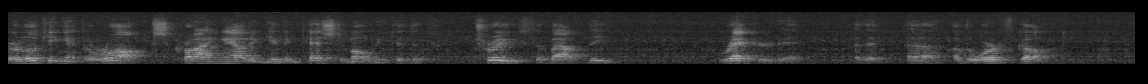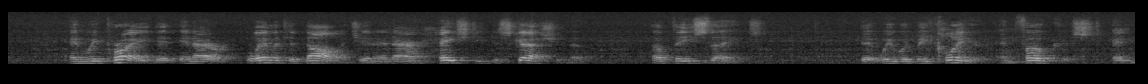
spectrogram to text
are looking at the rocks crying out and giving testimony to the truth about the record that, uh, of the Word of God. And we pray that in our limited knowledge and in our hasty discussion of, of these things, that we would be clear and focused and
